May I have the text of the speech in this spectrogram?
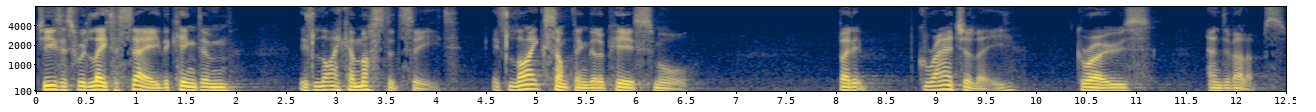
Jesus would later say the kingdom is like a mustard seed. It's like something that appears small, but it gradually grows and develops.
